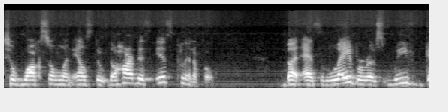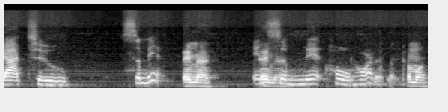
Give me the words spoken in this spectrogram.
to walk someone else through. The harvest is plentiful, but as laborers, we've got to submit Amen. and Amen. submit wholeheartedly. Come on.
